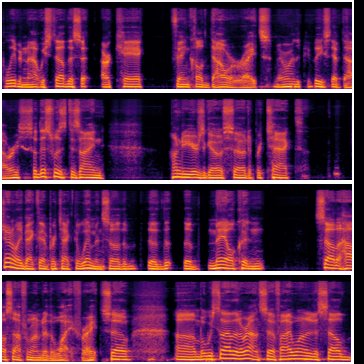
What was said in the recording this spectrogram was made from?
believe it or not, we still have this archaic thing called dower rights. Remember when the people used to have dowries? So this was designed 100 years ago. So to protect, generally back then, protect the women. So the, the, the, the male couldn't sell the house out from under the wife, right? So, um, but we still have it around. So if I wanted to sell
